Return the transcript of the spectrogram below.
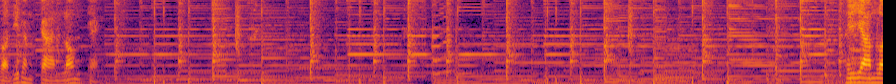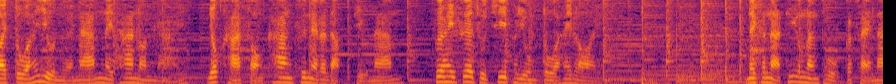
ก่อนที่ทำการล่องแก่ง ยายามลอยตัวให้อยู่เหนือน้ำในท่านอนหงาย ยกขาสองข้างขึ้นในระดับผิวน้ำ เพื่อให้เสื้อชูชีพพยุงตัวให้ลอย ในขณะที่กำลังถูกกระแสน้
